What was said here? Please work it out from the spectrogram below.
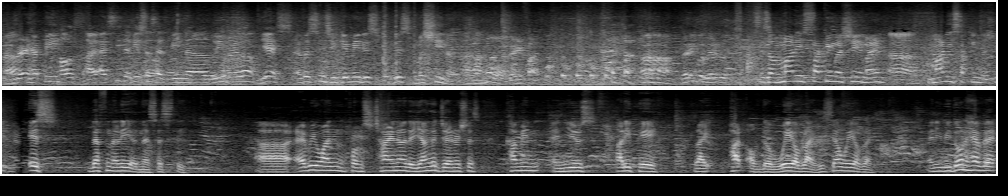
I'm huh? very happy. How's, I, I see the business has been uh, doing very well. Yes, ever since you gave me this this machine. Uh, uh-huh. Oh, very fun. uh, very good, very good. It's a money sucking machine, man. Uh. Money sucking machine. It's definitely a necessity. Uh, everyone from China, the younger generations, come in and use Alipay like part of the way of life. It's their way of life. And if you don't have it,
